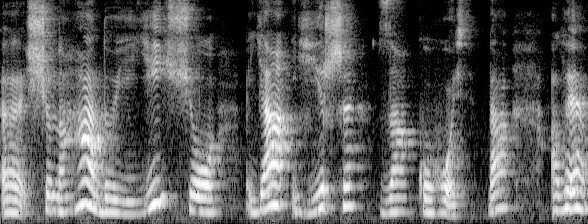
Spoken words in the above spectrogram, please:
е, що нагадує їй, що я гірше за когось. Да? Але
